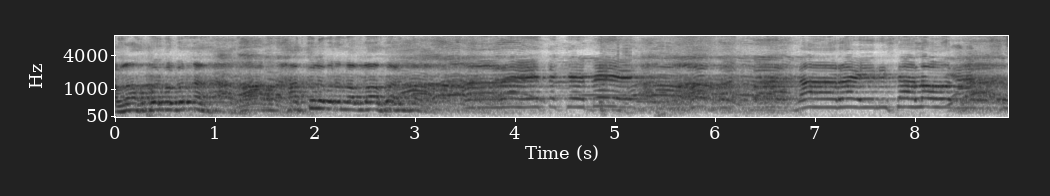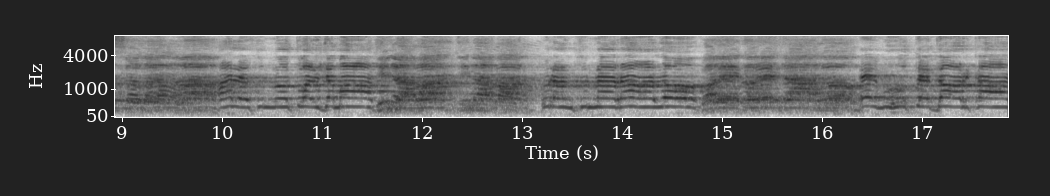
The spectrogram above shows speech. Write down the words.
আল্লাহ বলবেন না? হাত তুলে বলুন আল্লাহ আকবর। নারায়ে তাকবীর। নারায়ে রিসালাত। ওয়াল জামাত। জিন্দাবাদ জিন্দাবাদ। কোরআন সুন্নাহর আলো। করে করে জালো। এই মুহূর্তে দরকার।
